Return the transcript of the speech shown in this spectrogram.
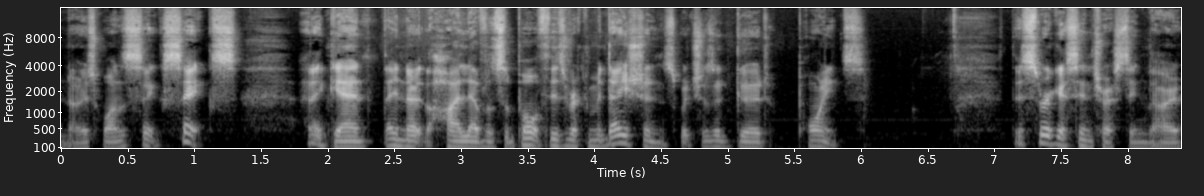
no is 166. And again, they note the high level of support for these recommendations, which is a good point. This is where it gets interesting, though,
